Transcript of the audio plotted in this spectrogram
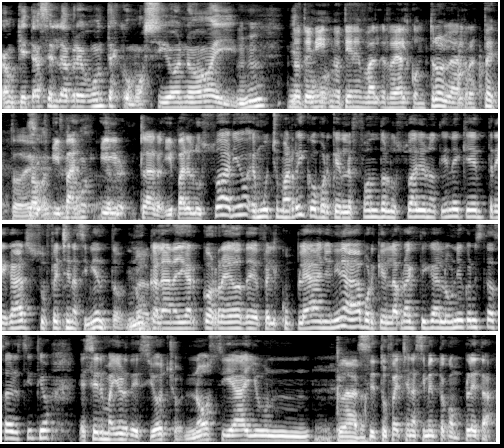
aunque te hacen la pregunta, es como sí o no, y... No, tení- como- no tienes real control al respecto. de- No, Y para, y, claro, y para el usuario es mucho más rico porque en el fondo el usuario no tiene que entregar su fecha de nacimiento. Nunca le van a llegar correos de feliz cumpleaños ni nada porque en la práctica lo único que necesita saber el sitio es ser mayor de 18, no si hay un... Claro. Si tu fecha de nacimiento completa.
